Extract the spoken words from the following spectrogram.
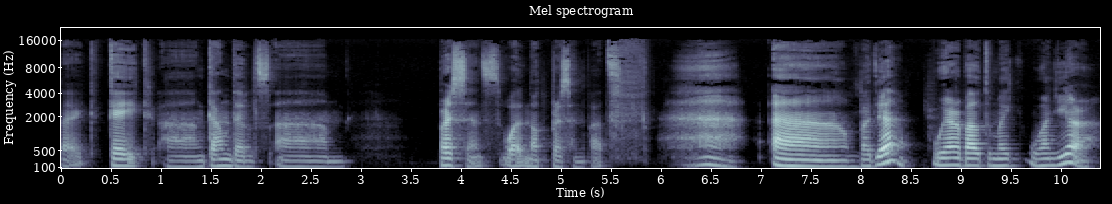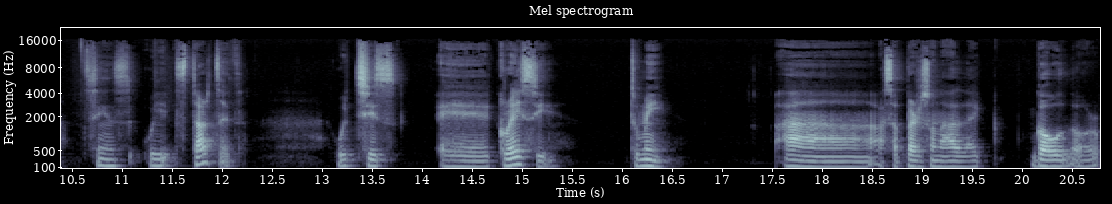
like cake and candles and presents. Well, not present, but um, but yeah, we are about to make one year since we started, which is uh, crazy to me uh, as a personal like goal or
